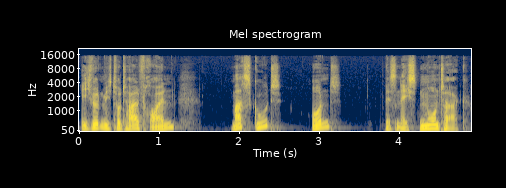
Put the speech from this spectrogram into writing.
Ich würde mich total freuen. Mach's gut und bis nächsten Montag.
